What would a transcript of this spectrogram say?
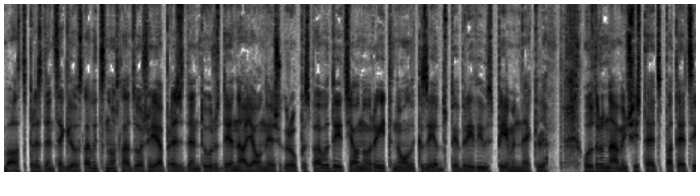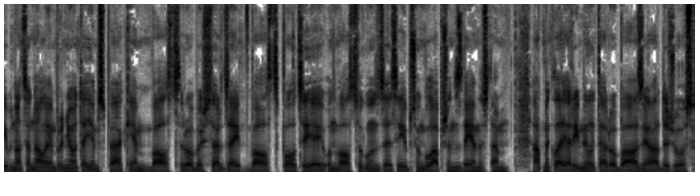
Valsts prezidents Egils Levits noslēdzošajā prezidentūras dienā jauniešu grupas pavadīts jau no rīta nolika ziedus pie brīvības pieminekļa. Uzrunā viņš izteica pateicību Nacionālajiem bruņotajiem spēkiem, valsts robežsardzei, valsts policijai un valsts ugunsdzēsības un glābšanas dienestam. Apmeklēja arī militāro bāzi Ādažos.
